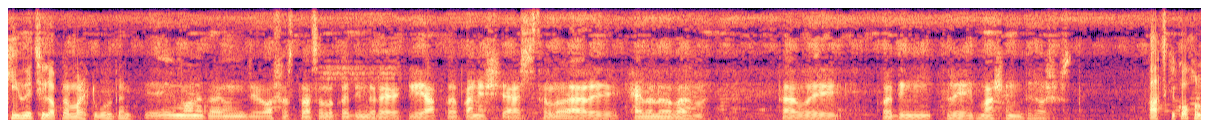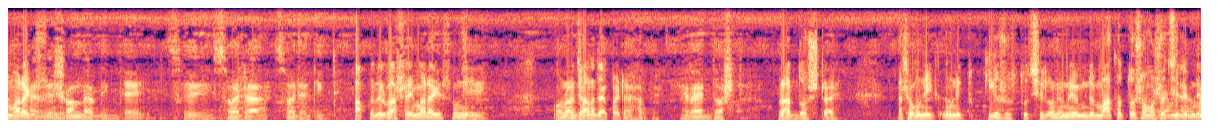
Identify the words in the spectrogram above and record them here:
কি হয়েছিল আপনার মা একটু বলবেন? এই মনে করেন যে অসুস্থ আসলো কয়েকদিন ধরে কি আপনার পানি এসে আসছিল আর এই খাইবে লইতে পারে না। তার ওই কয়েকদিন ধরে মাসেন ধরে অসুস্থ। আজকে কখন মারা গেছে সন্ধ্যার দিক দেয় ছয়টা ছয়টার দিক দেয়। আপনাদের বাসায় মারা গেছে উনি। ওনার জানাজা কয়টায় হবে? রাত দশটা। রাত দশটায়। আচ্ছা উনি উনি কি অসুস্থ ছিল এমনি এমনি মাথার তো সমস্যা ছিল এমনি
